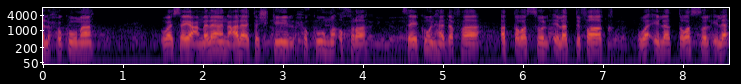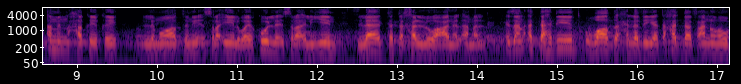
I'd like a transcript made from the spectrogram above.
الحكومة وسيعملان على تشكيل حكومة أخرى. سيكون هدفها التوصل إلى اتفاق وإلى التوصل إلى أمن حقيقي لمواطني إسرائيل. ويقول للإسرائيليين لا تتخلوا عن الأمل. إذا التهديد واضح الذي يتحدث عنه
